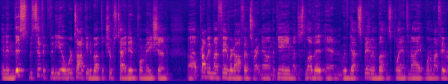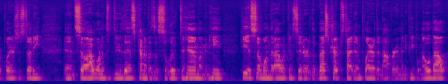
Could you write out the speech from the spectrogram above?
And in this specific video, we're talking about the trips tight end formation. Uh, probably my favorite offense right now in the game. I just love it. And we've got Spam and Buttons playing tonight, one of my favorite players to study. And so I wanted to do this kind of as a salute to him. I mean, he he is someone that I would consider the best trips tight end player that not very many people know about.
